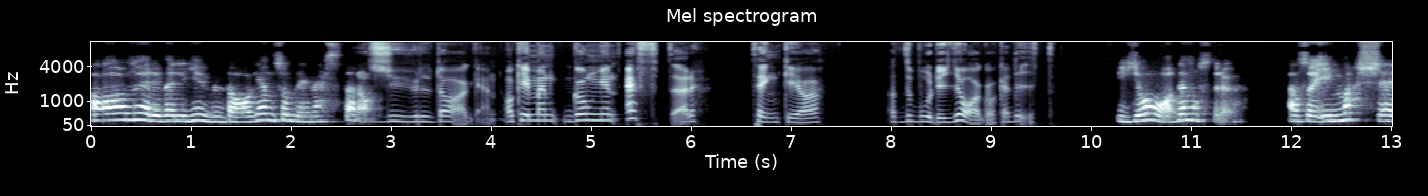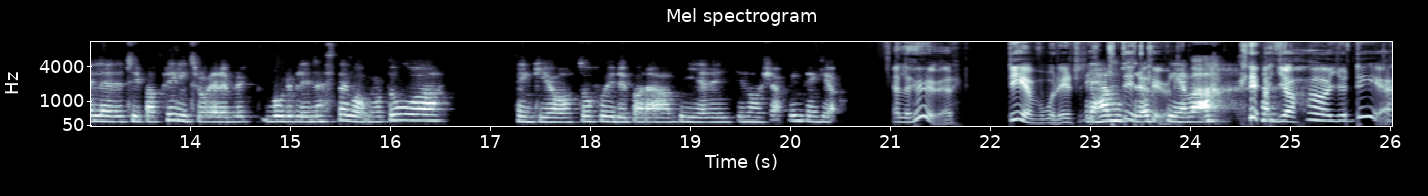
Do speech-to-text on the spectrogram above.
ja, nu är det väl juldagen som blir nästa då. Juldagen. Okej, men gången efter tänker jag att då borde jag åka dit. Ja, det måste du. Alltså i mars eller typ april tror jag det borde bli nästa gång och då tänker jag att då får ju du bara bege dig till Norrköping tänker jag. Eller hur? Det vore För Det här måste riktigt du kul. uppleva. jag hör ju det.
